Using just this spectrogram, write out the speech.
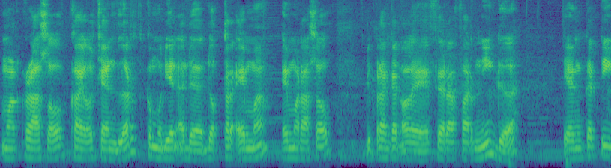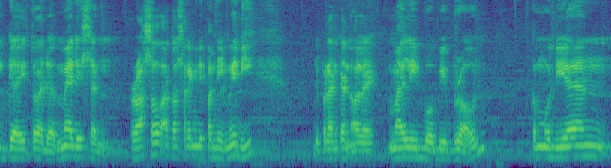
Mark Russell, Kyle Chandler, kemudian ada Dr. Emma, Emma Russell diperankan oleh Vera Farmiga. Yang ketiga itu ada Madison Russell atau sering dipanggil Medi diperankan oleh Miley Bobby Brown. Kemudian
